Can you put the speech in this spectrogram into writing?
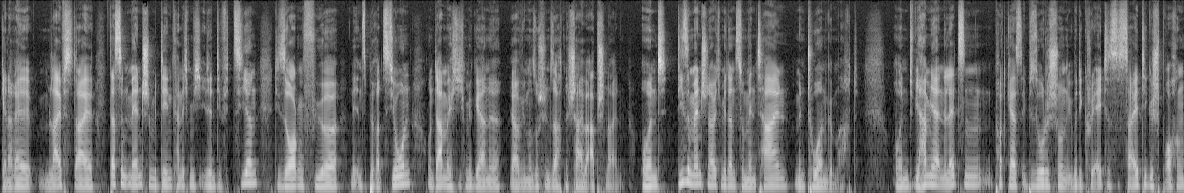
generell im Lifestyle, das sind Menschen, mit denen kann ich mich identifizieren, die sorgen für eine Inspiration und da möchte ich mir gerne, ja, wie man so schön sagt, eine Scheibe abschneiden. Und diese Menschen habe ich mir dann zu mentalen Mentoren gemacht. Und wir haben ja in der letzten Podcast-Episode schon über die Creative Society gesprochen.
